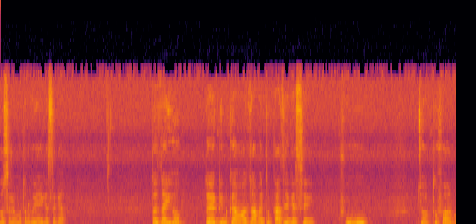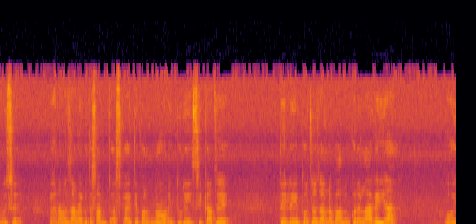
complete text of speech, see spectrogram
বছরের মতন হয়ে গেছে গা। তো যাই হোক, তো একদিনকে আমার জামাই তো কাজে গেছে, খুব জ্বর তুফান হয়েছে এখন আমার জামাই কথা আমি তো আজকে আইতে পারব না, অনেক দূরে এসেছি কাজে। তাহলে দরজা জানলা ভালো করে লাগাইয়া ওই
